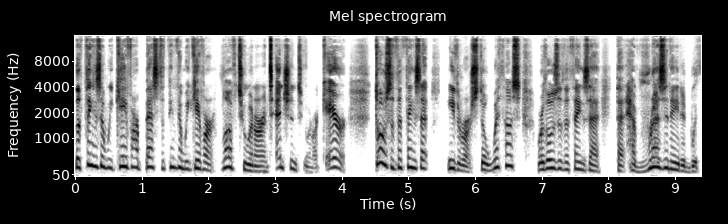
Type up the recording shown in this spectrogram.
the things that we gave our best, the thing that we gave our love to and our attention to and our care, those are the things that either are still with us or those are the things that, that have resonated with,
